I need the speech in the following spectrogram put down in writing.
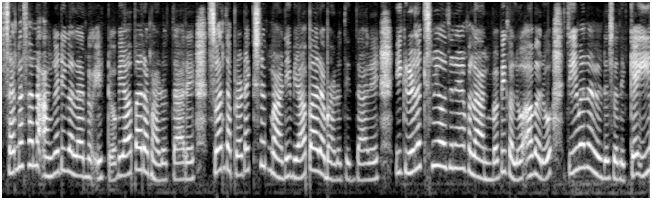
ಸಣ್ಣ ಸಣ್ಣ ಅಂಗಡಿಗಳನ್ನು ಇಟ್ಟು ವ್ಯಾಪಾರ ಮಾಡುತ್ತಾರೆ. ಸ್ವಂತ ಪ್ರೊಡಕ್ಷನ್ ಮಾಡಿ ವ್ಯಾಪಾರ ಮಾಡುತ್ತಿದ್ದಾರೆ. ಈ ಗೃಹಲಕ್ಷ್ಮಿ ಯೋಜನೆಯ ಫಲಾನುಭವಿಗಳು ಅವರು ಜೀವನ ನಡೆಸಲಿಕ್ಕೆ ಈ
